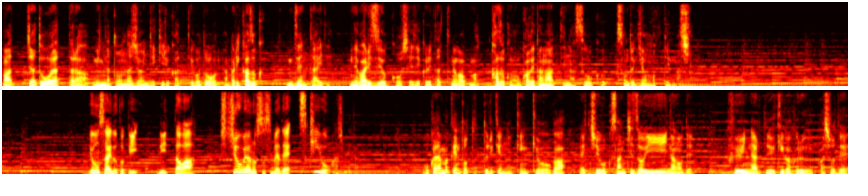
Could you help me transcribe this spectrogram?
まあ、じゃあどうやったらみんなと同じようにできるかっていうことをやっぱり家族全体で粘り強く教えてくれたっていうのが、まあ、家族のおかげだなっていうのはすごくその時思っていました。4歳の時新田は父親の勧めでスキーを始めた。岡山県と鳥取県の県境が中国山地沿いなので冬になると雪が降る場所で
